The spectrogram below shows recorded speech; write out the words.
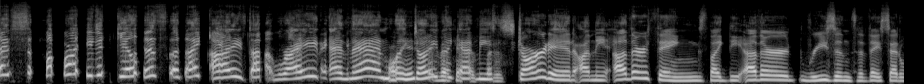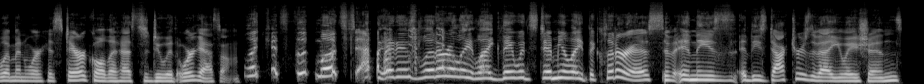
I'm so ridiculous. And I I right, and then like, don't even get me started on the other things, like the other reasons that they said women were hysterical that has to do with orgasm. like it's most. It is literally like they would stimulate the clitoris in these these doctors' evaluations,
